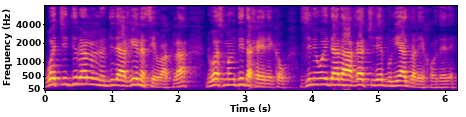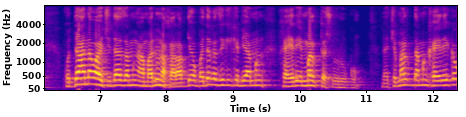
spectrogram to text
وس چې دی راله نو دی د هغې نه سیوا کړه نو وس موږ دی ته خیرې کو ځینې وایي دا د هغه چې دی بنیاد ولې ښودی دی خو دا نه وایي چې دا زموږ عملونه خراب دی او په دغه ځګې کې بیا موږ خیرې ملک ته شروع کو نو چې ملک ته موږ خیرې کو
